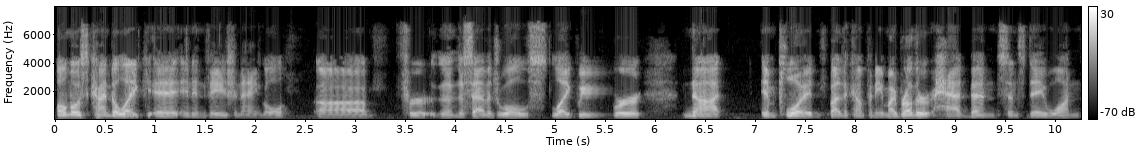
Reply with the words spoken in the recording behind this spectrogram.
almost kind of like a, an invasion angle uh, for the, the Savage Wolves. Like we were not employed by the company. My brother had been since day one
